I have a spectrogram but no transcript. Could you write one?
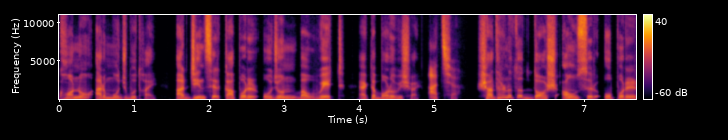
ঘন আর মজবুত হয়। আর জিন্সের কাপড়ের ওজন বা ওয়েট একটা বড় বিষয়। আচ্ছা। সাধারণত দশ আউন্সের ওপরের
